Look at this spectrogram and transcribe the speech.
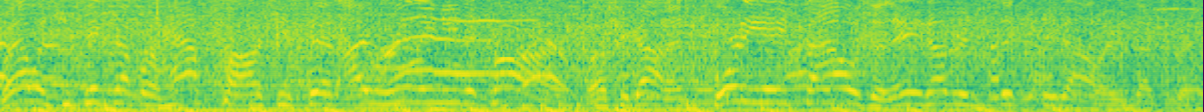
Well, when she picked up her half car, she said, I really need a car. Well, she got it. $48,860. That's great.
